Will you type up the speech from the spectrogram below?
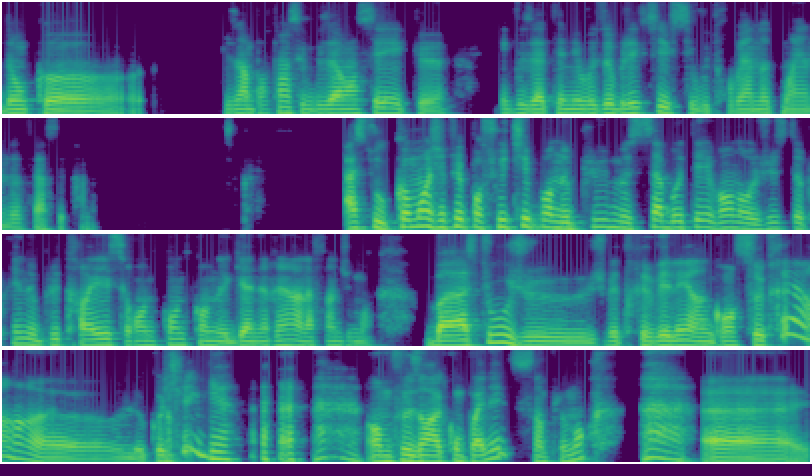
Donc, euh, le plus important, c'est que vous avancez et que, vous atteignez vos objectifs. Si vous trouvez un autre moyen de le faire, c'est très bien. Astou, comment j'ai fait pour switcher pour ne plus me saboter, vendre au juste prix, ne plus travailler, se rendre compte qu'on ne gagne rien à la fin du mois? Bah, Astou, je, je vais te révéler un grand secret, hein, euh, le coaching, en me faisant accompagner tout simplement. Euh,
